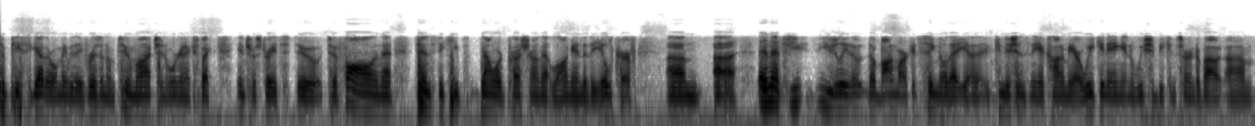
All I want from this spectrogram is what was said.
to piece together. Well, maybe they've risen them too much, and we're going to expect interest rates to to fall, and that tends to keep downward pressure on that long end of the yield curve. Um, uh, and that's usually the, the bond market signal that you know, conditions in the economy are weakening, and we should be concerned about um,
